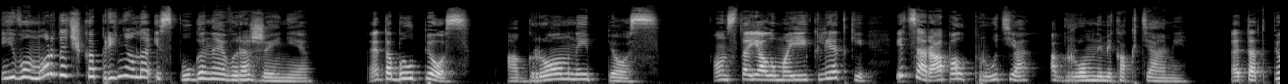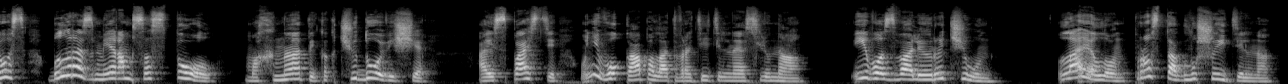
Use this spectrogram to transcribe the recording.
и его мордочка приняла испуганное выражение. Это был пес, огромный пес. Он стоял у моей клетки и царапал прутья огромными когтями. Этот пес был размером со стол, мохнатый, как чудовище, а из пасти у него капала отвратительная слюна. Его звали Рычун. Лаял он просто оглушительно.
